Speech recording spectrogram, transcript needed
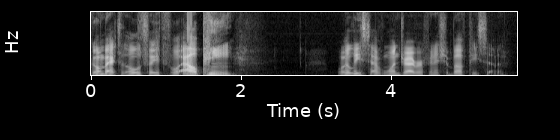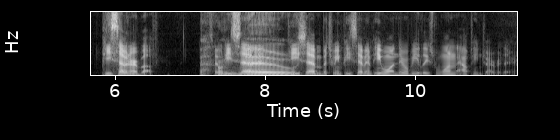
going back to the old faithful. Alpine will at least have one driver finish above P7. P7 or above. So Oh, P7, no. P7 between P7 and P1, there will be at least one Alpine driver there.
